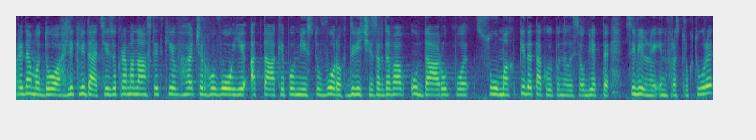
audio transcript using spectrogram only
Прийдемо до ліквідації, зокрема наслідків чергової атаки по місту. Ворог двічі завдавав удару по сумах. Під атакою опинилися об'єкти цивільної інфраструктури.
